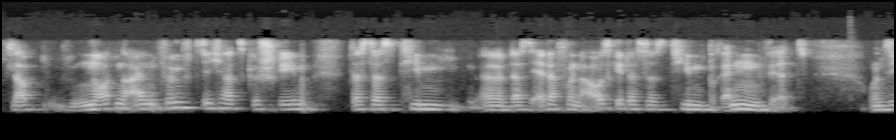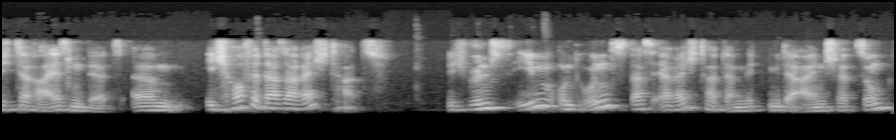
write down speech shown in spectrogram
ich glaube, Norton 51 hat es geschrieben, dass das Team, äh, dass er davon ausgeht, dass das Team brennen wird und sich zerreißen wird. Ähm, ich hoffe, dass er recht hat. Ich wünsche es ihm und uns, dass er recht hat damit mit der Einschätzung.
